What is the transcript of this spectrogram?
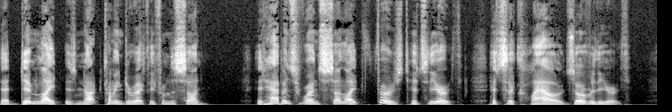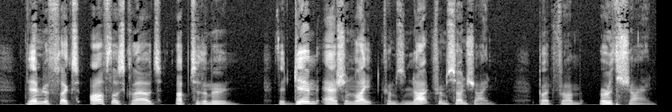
That dim light is not coming directly from the sun. It happens when sunlight first hits the earth, hits the clouds over the earth, then reflects off those clouds up to the moon. The dim ashen light comes not from sunshine, but from earthshine.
